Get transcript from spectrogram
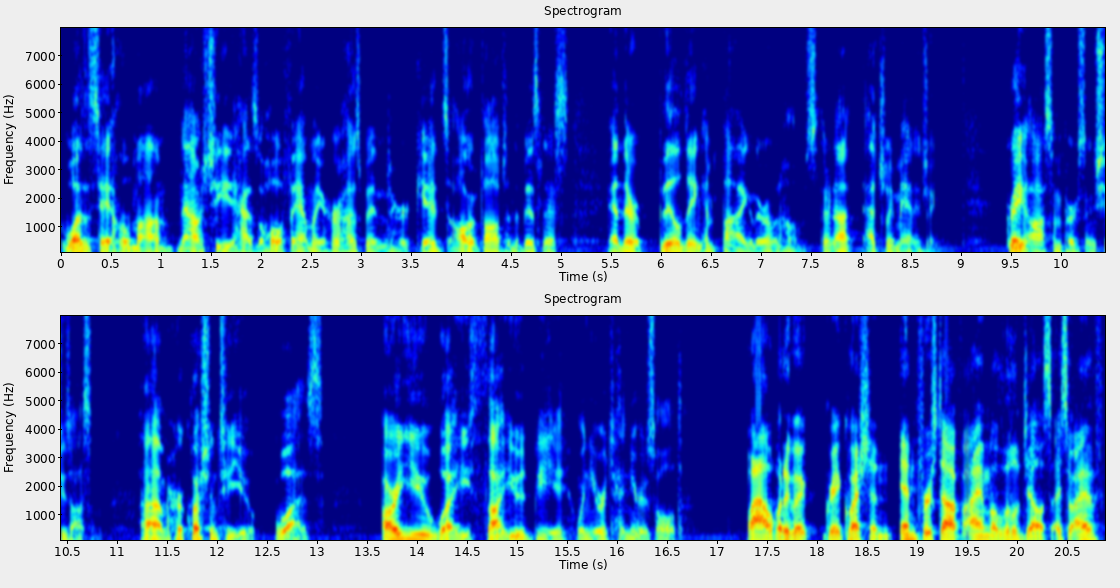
Was a stay-at-home mom. Now she has a whole family, her husband, her kids, all involved in the business, and they're building and buying their own homes. They're not actually managing. Great, awesome person. She's awesome. Um, her question to you was, "Are you what you thought you would be when you were 10 years old?" Wow, what a great great question. And first off, I am a little jealous. So I have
